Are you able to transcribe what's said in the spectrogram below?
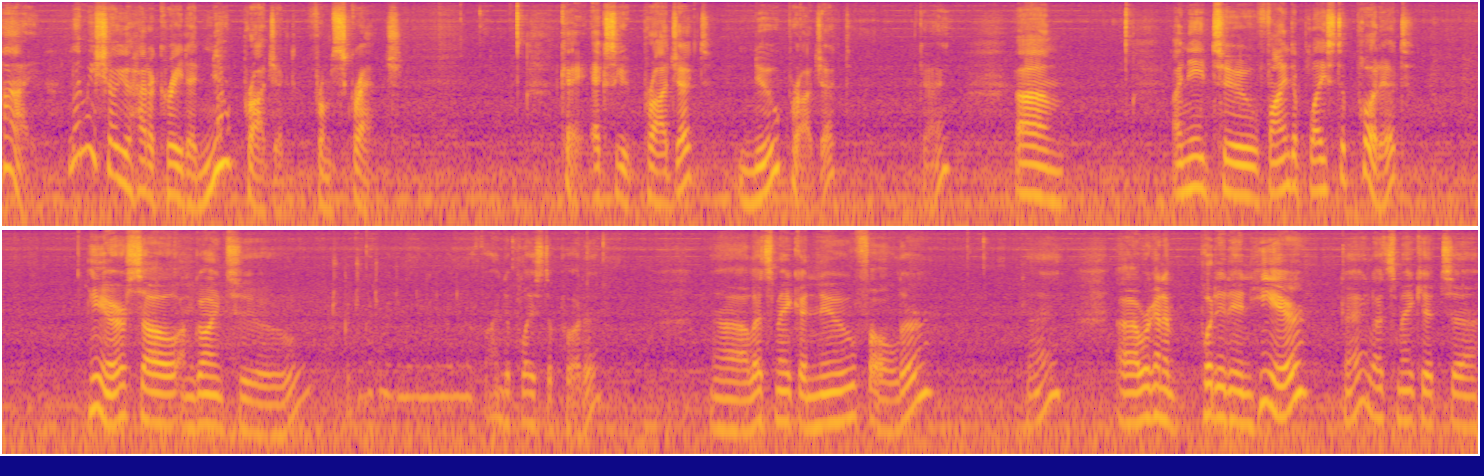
Hi, let me show you how to create a new project from scratch. Okay, execute project, new project. Okay. Um, I need to find a place to put it here, so I'm going to find a place to put it. Uh, let's make a new folder. Okay. Uh, we're going to put it in here. Okay, let's make it uh,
